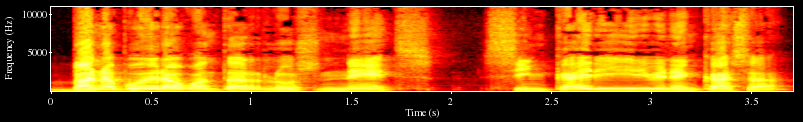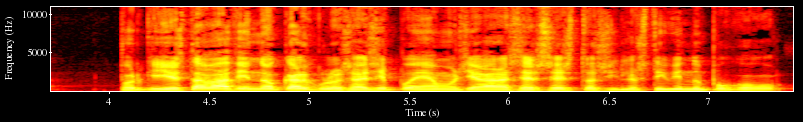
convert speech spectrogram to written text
van a poder aguantar los Nets sin Kyrie Irving en casa, porque yo estaba haciendo cálculos a ver si podíamos llegar a ser sextos y lo estoy viendo un poco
